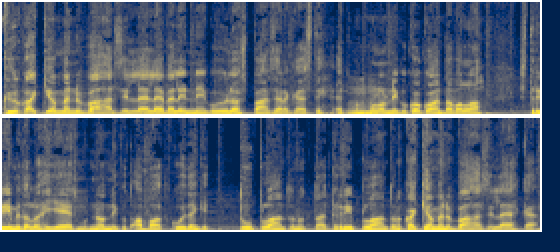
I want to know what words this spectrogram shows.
kyllä kaikki on mennyt vähän silleen levelin niinku ylöspäin selkeästi. Et mm-hmm. mulla on niinku koko ajan tavallaan striimit ollut ihan jees, mutta ne on niinku about kuitenkin tuplaantunut tai triplaantunut. Kaikki on mennyt vähän sille ehkä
